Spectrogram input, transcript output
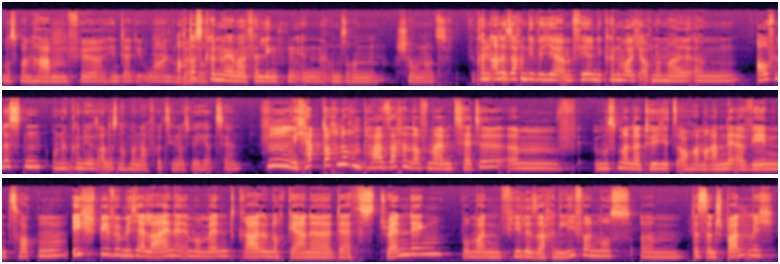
muss man haben für hinter die Ohren. Auch das so. können wir ja mal verlinken in unseren Shownotes. Wir können alle Sachen, die wir hier empfehlen, die können wir euch auch nochmal ähm, auflisten und dann könnt ihr das alles nochmal nachvollziehen, was wir hier erzählen. Hm, ich habe doch noch ein paar Sachen auf meinem Zettel. Ähm, muss man natürlich jetzt auch am Rande erwähnen, zocken. Ich spiele für mich alleine im Moment gerade noch gerne Death Stranding, wo man viele Sachen liefern muss. Ähm, das entspannt mich.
